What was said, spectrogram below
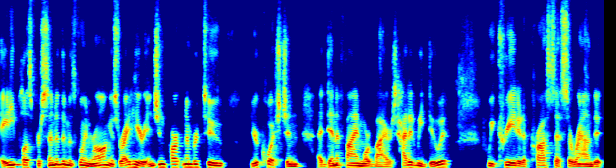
80 plus percent of them is going wrong, is right here. Engine part number two your question, identifying more buyers. How did we do it? We created a process around it.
